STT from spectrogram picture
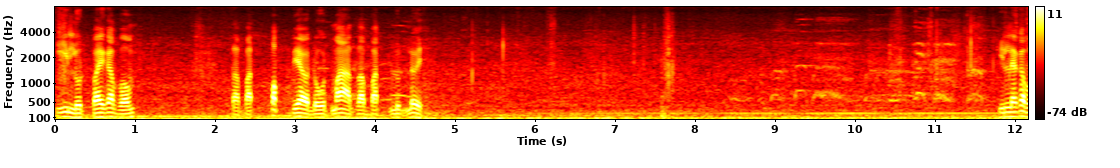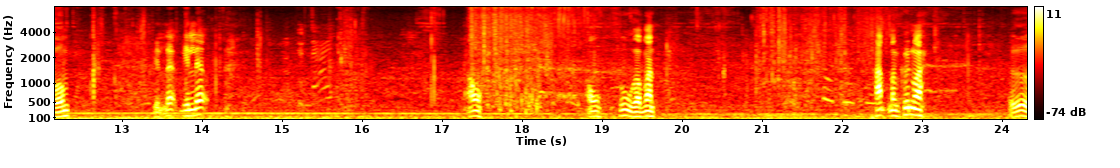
กี้หลุดไปครับผมสะบัดป๊อบเดียวโดดมาสะบัดหลุดเลย กินแล้วครับผม กินแล้ว กินแล้ว เอา เอาสู้กับมันฮัดมันขึ้นมาเออ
